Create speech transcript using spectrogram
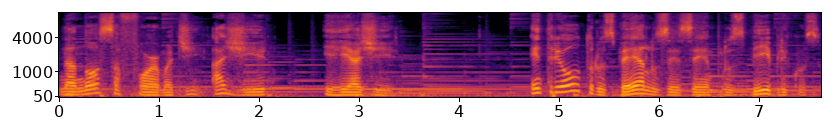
na nossa forma de agir e reagir. Entre outros belos exemplos bíblicos,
